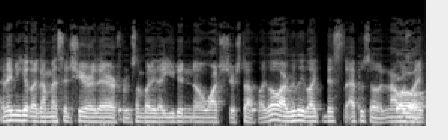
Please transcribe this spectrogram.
And then you get like a message here or there from somebody that you didn't know watched your stuff. Like, oh, I really liked this episode. And I was Bro, like,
